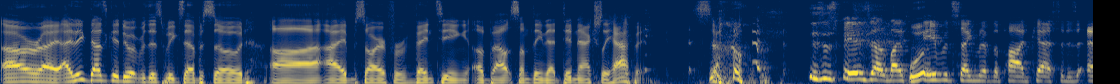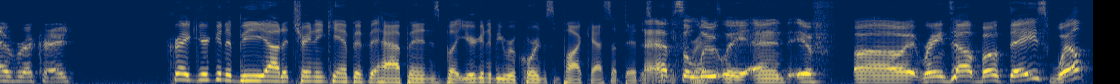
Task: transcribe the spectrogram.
All right, I think that's gonna do it for this week's episode. Uh, I'm sorry for venting about something that didn't actually happen. So, This is hands down my What- favorite segment of the podcast that has ever occurred. Craig, you're gonna be out at training camp if it happens, but you're gonna be recording some podcasts up there this week. Absolutely. And if uh, it rains out both days, well,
